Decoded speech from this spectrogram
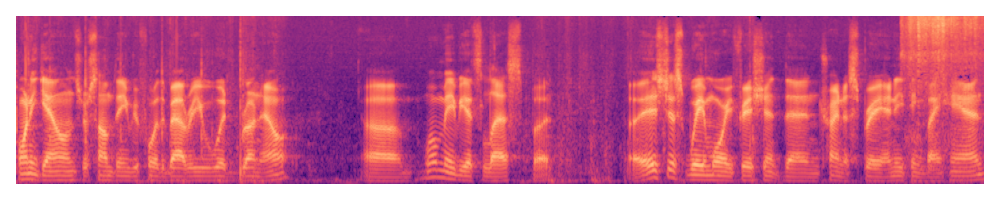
20 gallons or something before the battery would run out. Um, well, maybe it's less, but uh, it's just way more efficient than trying to spray anything by hand.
